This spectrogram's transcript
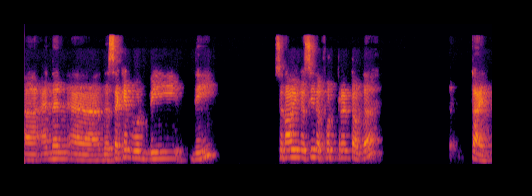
Uh, and then uh, the second would be the, so now you can see the footprint of the tile.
